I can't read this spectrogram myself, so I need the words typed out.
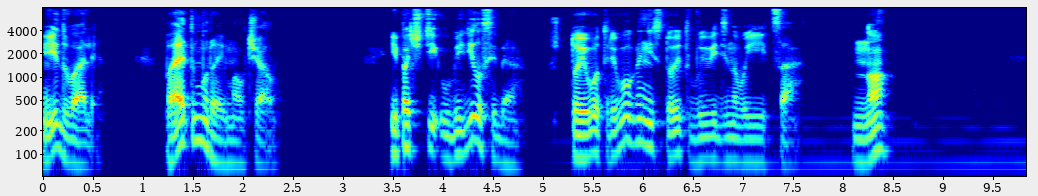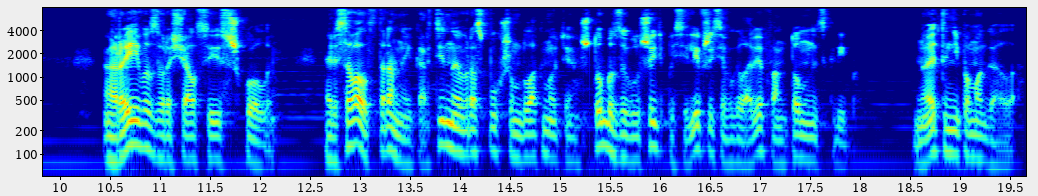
Едва ли. Поэтому Рэй молчал. И почти убедил себя, что его тревога не стоит выведенного яйца. Но... Рэй возвращался из школы. Рисовал странные картины в распухшем блокноте, чтобы заглушить поселившийся в голове фантомный скрип. Но это не помогало.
